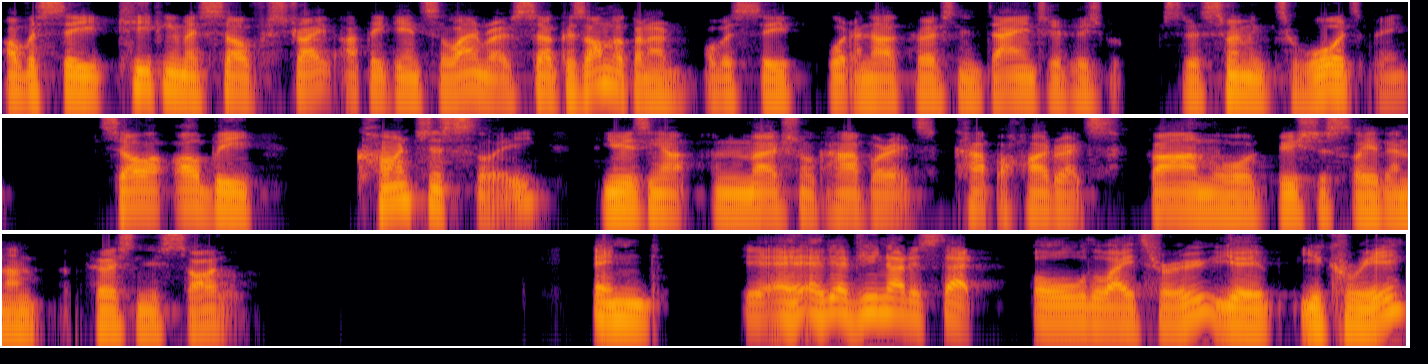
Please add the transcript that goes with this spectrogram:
obviously keeping myself straight up against the lane rope. So, because I'm not going to obviously put another person in danger who's sort of swimming towards me. So I'll be consciously using up emotional carbohydrates, carbohydrates far more viciously than a person who's sighted. And have you noticed that all the way through your, your career,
